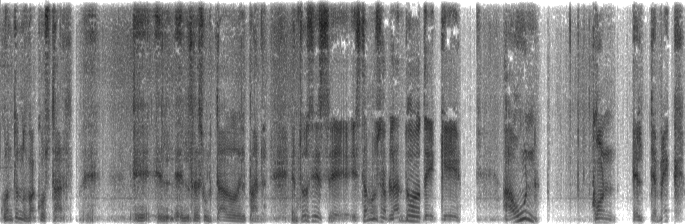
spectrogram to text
cuánto nos va a costar el, el, resultado del panel. Entonces, estamos hablando de que aún con el TEMEC,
